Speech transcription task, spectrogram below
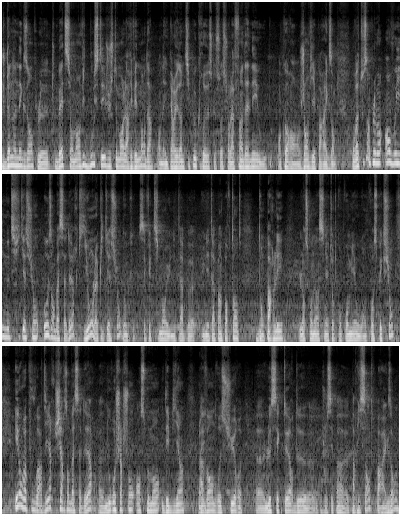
je donne un exemple tout bête, si on a envie de booster justement l'arrivée de mandat, on a une période un petit peu creuse, que ce soit sur la fin d'année ou encore en janvier par exemple, on va tout simplement envoyer une notification aux ambassadeurs qui ont l'application, donc c'est effectivement une étape, une étape importante d'en parler lorsqu'on a une signature de compromis ou en prospection, et on va pouvoir dire, chers ambassadeurs, euh, nous recherchons en ce moment des biens à vendre sur euh, le secteur de, euh, je sais pas, Paris Centre par exemple,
